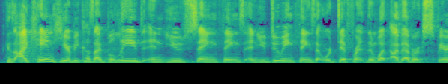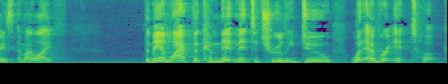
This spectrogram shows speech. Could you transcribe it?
Because I came here because I believed in you saying things and you doing things that were different than what I've ever experienced in my life. The man lacked the commitment to truly do whatever it took.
